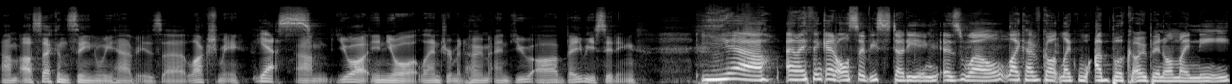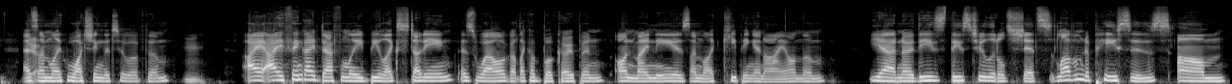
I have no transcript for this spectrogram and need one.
Um, our second scene we have is uh, Lakshmi. Yes. Um, you are in your land room at home and you are babysitting. yeah, and I think I'd also be studying as well. Like I've got like a book open on my knee as Yeah. I'm like watching the two of them. I, I think I'd definitely be like studying as well. Got like a book open on my knee as I'm like keeping an eye on them. Yeah, no, these these two little shits love them to pieces. Um,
